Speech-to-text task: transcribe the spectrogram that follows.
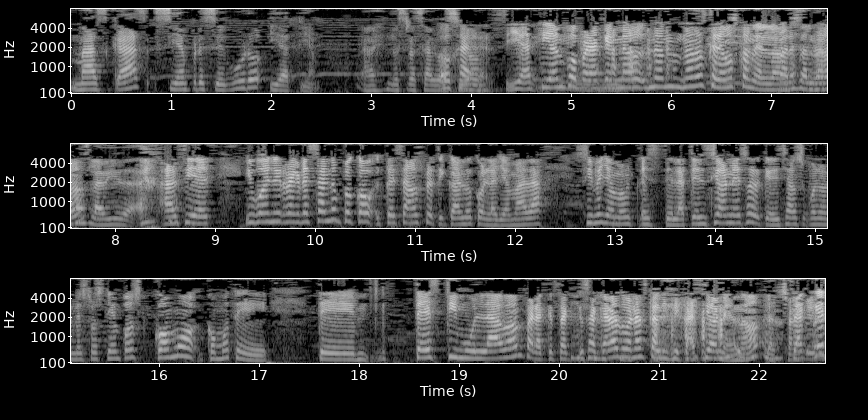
Más gas, siempre seguro y a tiempo. Ay, nuestra salvación. Ojalá, sí, a tiempo para que no, no, no nos quedemos con el lunch, Para ¿no? salvarnos la vida. Así es. Y bueno, y regresando un poco que estábamos platicando con la llamada, sí me llamó este, la atención eso de que decíamos, bueno, en nuestros tiempos, ¿cómo, cómo te, te, te estimulaban para que sa- sacaras buenas calificaciones, ¿no? O sea, ¿qué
